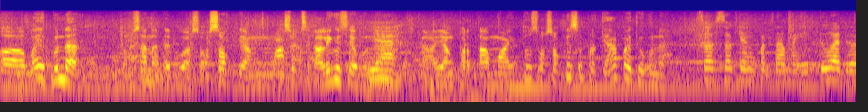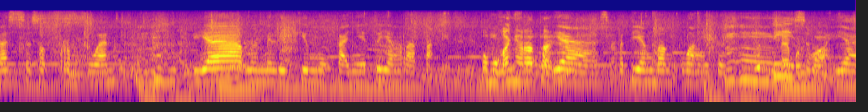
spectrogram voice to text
Eh, baik Bunda, barusan ada dua sosok yang masuk sekaligus ya Bunda. Iya. Nah yang pertama itu sosoknya seperti apa itu Bunda? Sosok yang pertama itu adalah sosok perempuan. Dia memiliki mukanya itu yang rata gitu. Oh mukanya rata ya? Ya, seperti yang bangkuang itu, Mm-mm, putih semua. Ya,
